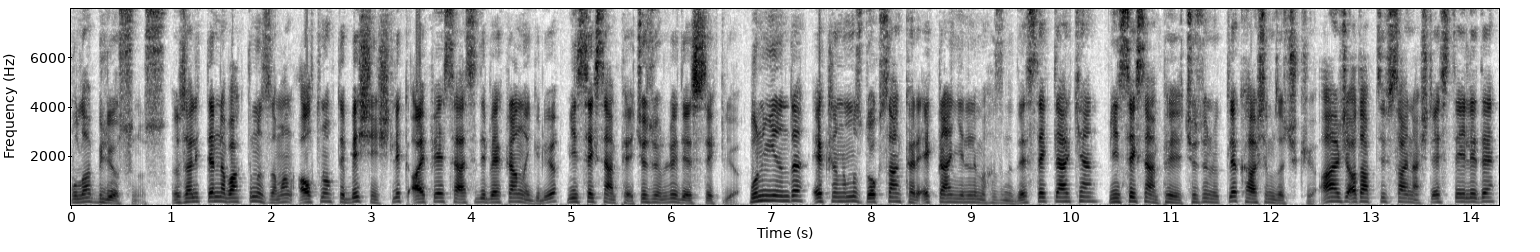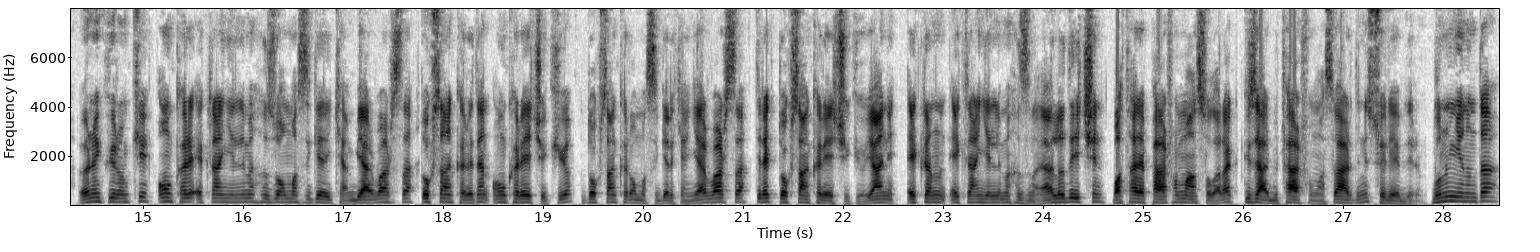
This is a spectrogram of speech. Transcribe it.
bulabiliyorsunuz. Özelliklerine baktığımız zaman 6.5 inçlik IPS LCD bir ekranla geliyor. 1080p çözünürlüğü destekliyor. Bunun yanında ekranımız 90 kare ekran yenileme hızını desteklerken 1080p çözünürlükle karşımıza çıkıyor. Ayrıca adaptif saynaç desteğiyle de örnek veriyorum ki 10 kare ekran yenileme hızı olması gereken bir yer varsa 90 kareden 10 kareye çekiyor. 90 kare olması gereken yer varsa direkt 90 kareye çekiyor. Yani ekranın ekran yenileme hızını ayarladığı için batarya performans olarak güzel bir performans verdiğini söyleyebilirim. Bunun yanında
